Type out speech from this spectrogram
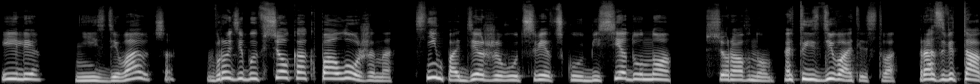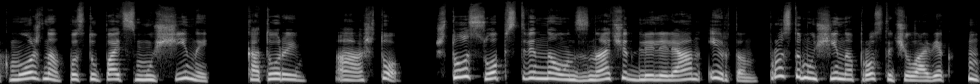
Или не издеваются. Вроде бы все как положено, с ним поддерживают светскую беседу, но все равно это издевательство. Разве так можно поступать с мужчиной, который... А что? Что, собственно, он значит для Лилиан Иртон? Просто мужчина, просто человек. Хм.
